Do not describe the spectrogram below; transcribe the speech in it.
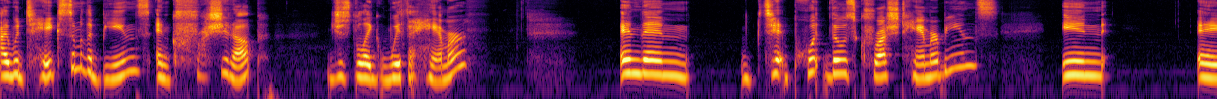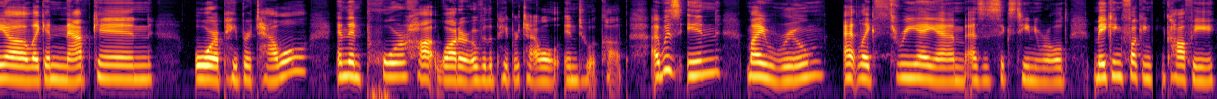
I would take some of the beans and crush it up just like with a hammer. And then t- put those crushed hammer beans in a uh, like a napkin or a paper towel and then pour hot water over the paper towel into a cup. I was in my room at like 3 a.m. as a 16 year old making fucking coffee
